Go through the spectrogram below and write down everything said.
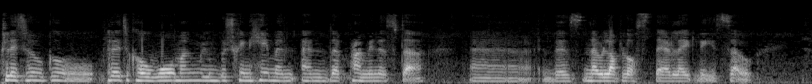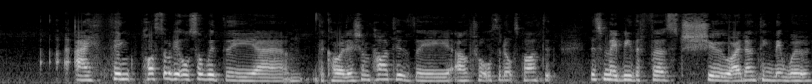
political political warmongering between him and, and the prime minister. Uh, there's no love lost there lately. So I think possibly also with the um, the coalition parties, the ultra orthodox parties, this may be the first shoe. I don't think they were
